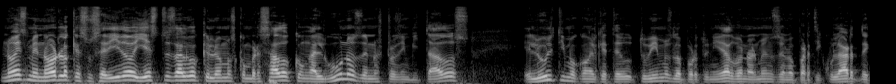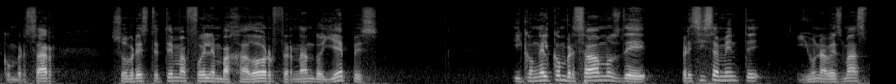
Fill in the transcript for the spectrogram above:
No es menor lo que ha sucedido y esto es algo que lo hemos conversado con algunos de nuestros invitados. El último con el que tuvimos la oportunidad, bueno, al menos en lo particular, de conversar sobre este tema fue el embajador Fernando Yepes y con él conversábamos de precisamente, y una vez más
